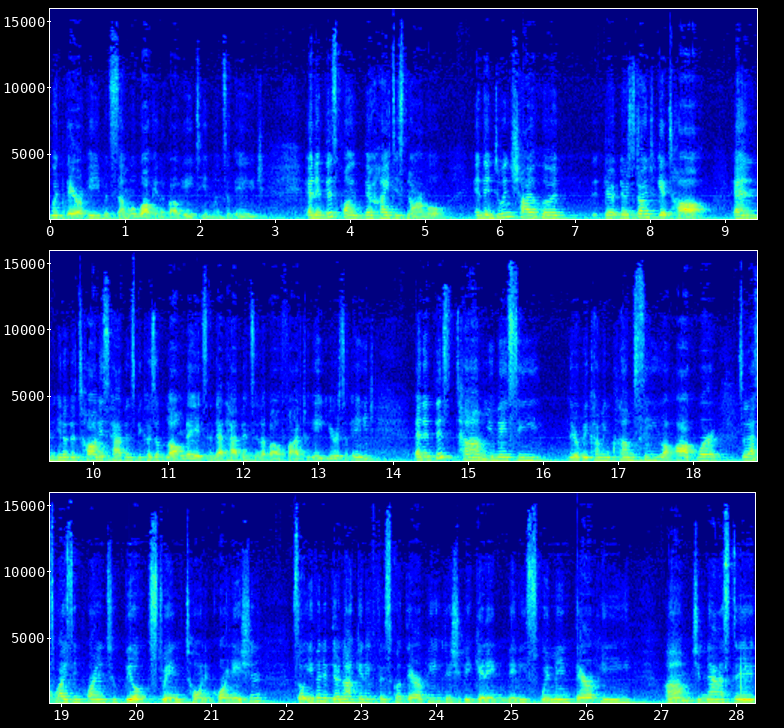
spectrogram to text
with therapy, but some will walk in about 18 months of age. And at this point, their height is normal. And then during childhood, they're, they're starting to get tall. And you know, the tallness happens because of long legs, and that happens in about five to eight years of age. And at this time, you may see they're becoming clumsy or awkward. So that's why it's important to build strength, tone, and coordination. So even if they're not getting physical therapy, they should be getting maybe swimming therapy, um, gymnastic,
